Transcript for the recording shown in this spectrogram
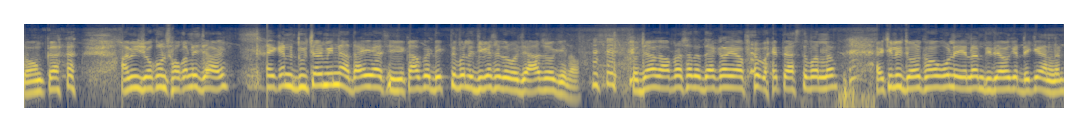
লঙ্কা। আমি যখন সকালে যাই এখানে দু চার মিনিট না দাঁড়িয়ে আছি কাউকে দেখতে পেলে জিজ্ঞাসা করব যে আসব কিনা। তো যাই হোক আপনার সাথে দেখা হয়ে আপনার বাড়িতে আসতে পারলাম। অ্যাকচুয়ালি জল খাওয়া বলে এলাম দিদি আমাকে ডেকে আনলেন।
